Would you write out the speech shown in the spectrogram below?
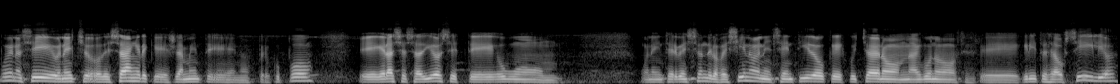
Bueno, sí, un hecho de sangre que realmente nos preocupó. Eh, gracias a Dios este, hubo una intervención de los vecinos en el sentido que escucharon algunos eh, gritos de auxilio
